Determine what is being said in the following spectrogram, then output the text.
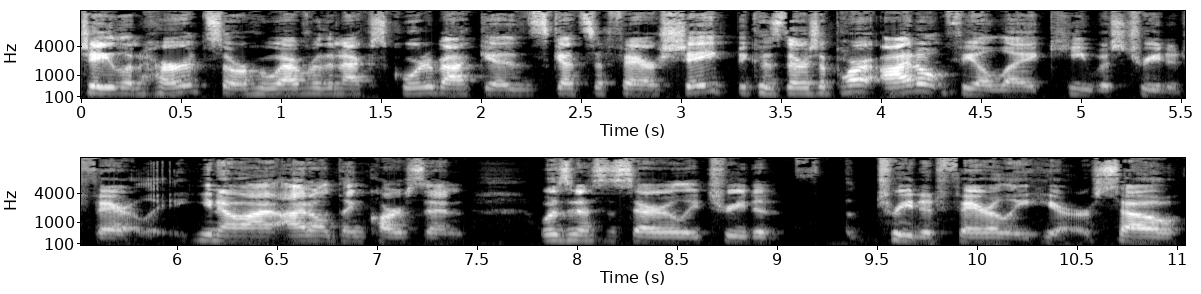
Jalen Hurts or whoever the next quarterback is gets a fair shake because there's a part I don't feel like he was treated fairly. You know, I, I don't think Carson was necessarily treated treated fairly here. So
